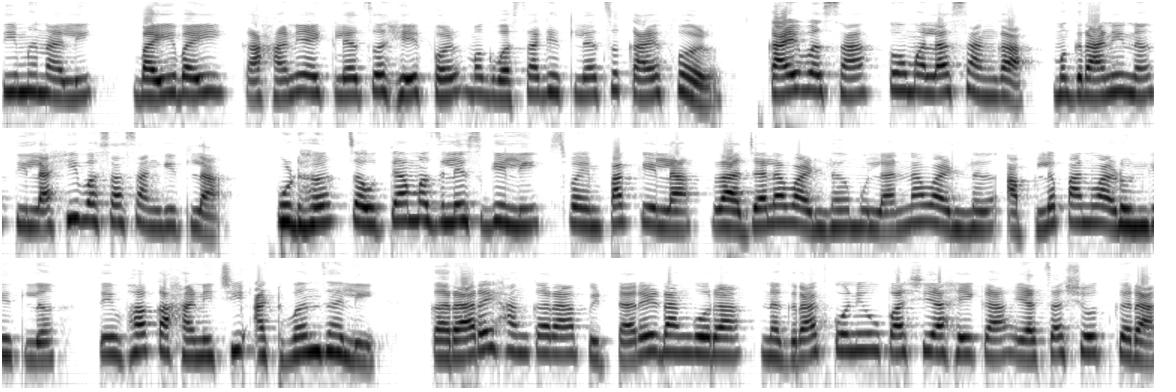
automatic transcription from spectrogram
ती म्हणाली बाई बाई कहाणी ऐकल्याचं हे फळ मग वसा घेतल्याचं काय फळ? काय वसा? तो मला सांगा. मग राणीनं तिलाही वसा सांगितला. पुढं चौथ्या मजलेस गेली स्वयंपाक केला. राजाला वाढलं मुलांना वाढलं आपलं पान वाढून घेतलं. तेव्हा कहाणीची आठवण झाली. करारे हांकारा पिट्टारे डांगोरा नगरात कोणी उपाशी आहे का याचा शोध करा.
